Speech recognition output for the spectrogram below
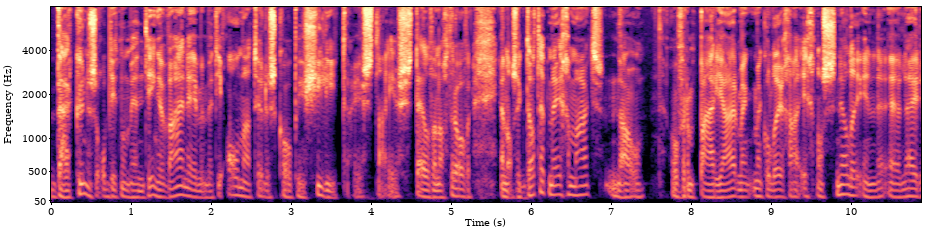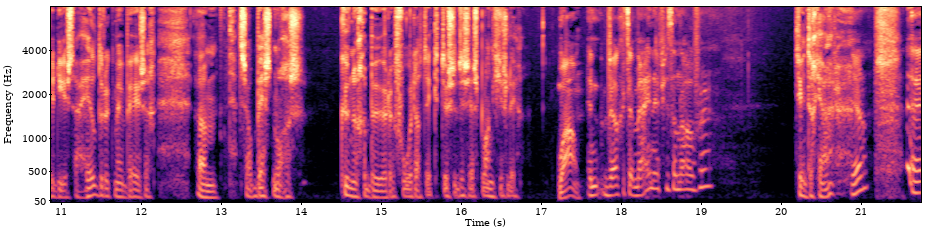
daar kunnen ze op dit moment dingen waarnemen met die ALMA-telescoop in Chili. Daar is, daar is stijl van achterover. En als ik dat heb meegemaakt, nou, over een paar jaar... mijn, mijn collega Ignas Snelle in eh, Leiden, die is daar heel druk mee bezig. Ehm, het zou best nog eens kunnen gebeuren voordat ik tussen de zes plankjes lig. Wauw. En welke termijn heb je het dan over? 20 jaar. Ja? Eh,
